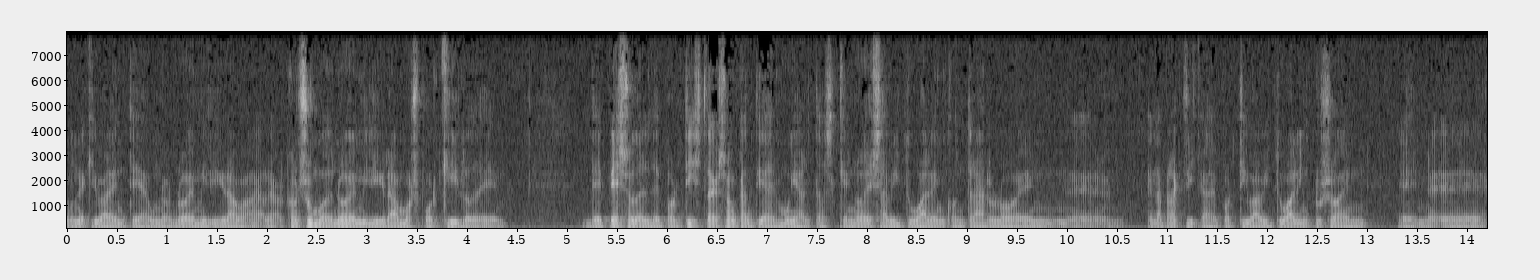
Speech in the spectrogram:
un equivalente a unos 9 miligramos, al consumo de 9 miligramos por kilo de, peso del deportista, que son cantidades muy altas, que no es habitual encontrarlo en, en la práctica deportiva habitual, incluso en, en eh,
